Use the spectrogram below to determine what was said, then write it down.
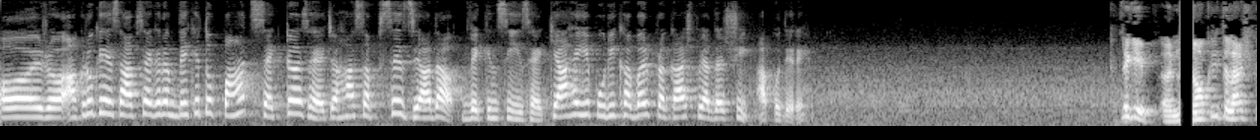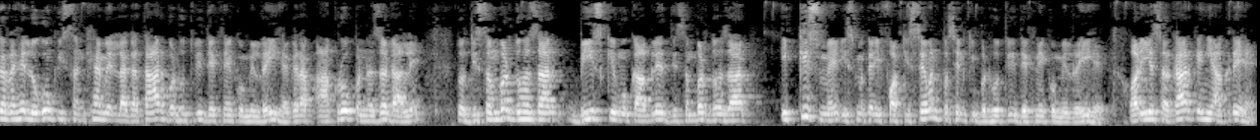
और आंकड़ों के हिसाब से अगर हम देखें तो पाँच सेक्टर्स है जहाँ सबसे ज़्यादा वैकेंसीज है। क्या है ये पूरी खबर? प्रकाश प्रियादर्शी आपको दे रहे हैं। देखिए नौकरी तलाश कर रहे लोगों की संख्या में लगातार बढ़ोतरी देखने को मिल रही है। अगर आप आंकड़ों पर नज़र डालें तो दिसंबर 2020 के मुकाबले दिसंबर 2021 में इसमें करीब 47 परसेंट की बढ़ोतरी देखने को मिल रही है। और ये सरकार के ही आंकड़े हैं।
